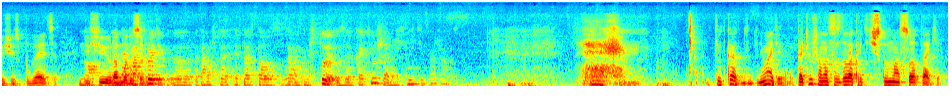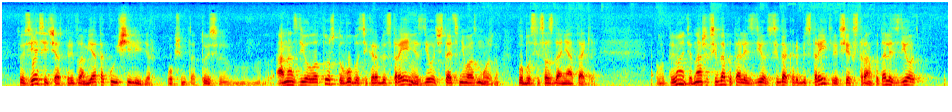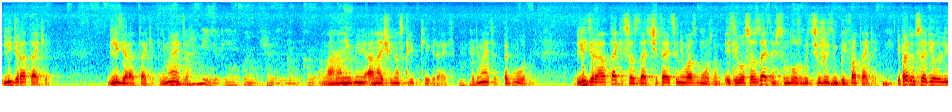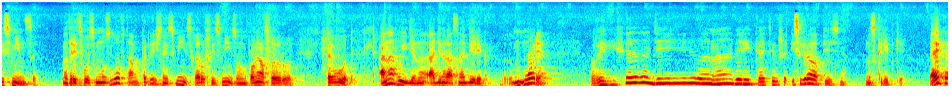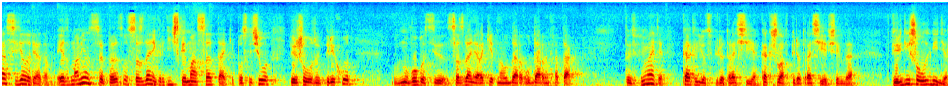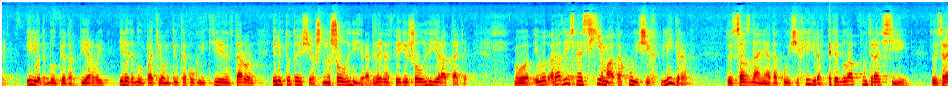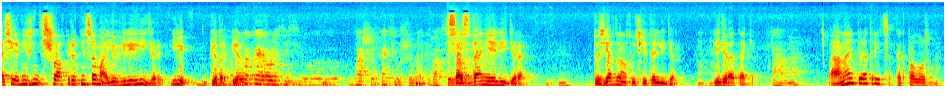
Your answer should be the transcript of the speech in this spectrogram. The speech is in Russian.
то еще испугается. Но и всю ее работу... нам раскройте, э, потому что это осталось за рамками. Что это за Катюша? Объясните, пожалуйста. Тут как, понимаете, Катюша, она создала критическую массу атаки. То есть я сейчас перед вами, я атакующий лидер, в общем-то. То есть м, она сделала то, что в области кораблестроения сделать считается невозможным, в области создания атаки. Вот понимаете, наши всегда пытались сделать, всегда кораблестроители всех стран пытались сделать лидер атаки. Лидер атаки, понимаете? Она медик, я не понял, почему. Она, она не она еще и на скрипке играет. Понимаете? Так вот, лидера атаки создать считается невозможным. Если его создать, значит он должен быть всю жизнь быть в атаке. И поэтому всегда делали эсминцы. На 38 узлов там приличный эсминец, хороший эсминец, он выполнял свою роль. Так вот, она, выйдя на- один раз на берег э, моря, выходила на берег Катюша и сыграла песню на скрипке. А я как раз сидел рядом. И этот момент произошло создание критической массы атаки, после чего перешел уже переход ну, в области создания ракетно-ударных атак. То есть, понимаете, как идет вперед Россия, как шла вперед Россия всегда. Впереди шел лидер. Или это был Петр I, или это был Потемкин, как у Екатерины II, или кто-то еще. Но шел лидер, обязательно впереди шел лидер атаки. Вот. И вот различная схема атакующих лидеров, то есть создание атакующих лидеров, это была путь России. То есть Россия не- шла вперед не сама, ее ввели лидеры. Или Петр Ну, I. какая роль здесь э, вашей Катюши в- во всей Создание лидера. Мгм. То есть я в данном случае это лидер, лидер атаки. А она? А она императрица, как положено.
